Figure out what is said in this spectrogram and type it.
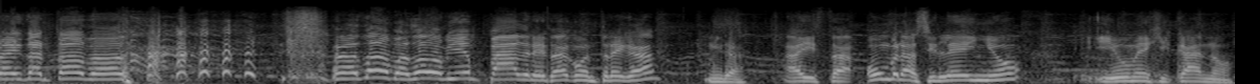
ahí están todos. Nos estamos pasando bien padre. Te hago entrega, mira, ahí está, un brasileño y un mexicano.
